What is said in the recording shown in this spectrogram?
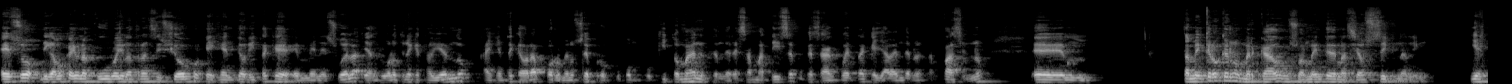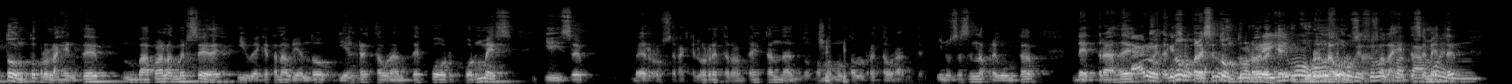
Eso, digamos que hay una curva y una transición porque hay gente ahorita que en Venezuela, y Andrew lo tiene que estar viendo, hay gente que ahora por lo menos se preocupa un poquito más en entender esas matices porque se dan cuenta que ya vender no es tan fácil, ¿no? Em, también creo que en los mercados usualmente hay demasiado signaling. Y es tonto, pero la gente va para las Mercedes y ve que están abriendo 10 restaurantes por, por mes y dice, berro, ¿será que los restaurantes están dando? Vamos a montar un restaurante. Y nos hacen la pregunta detrás de... Claro, es que no, parece tonto, pero es que ocurre en la bolsa. O sea, la gente se mete... En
